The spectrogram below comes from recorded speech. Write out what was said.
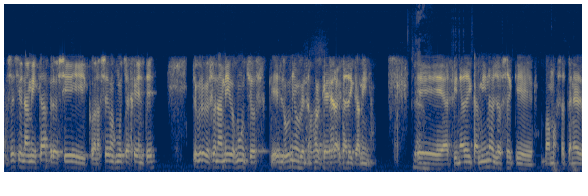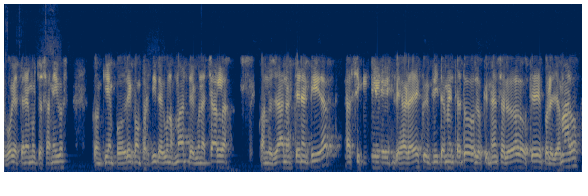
no sé si una amistad, pero sí conocemos mucha gente yo creo que son amigos muchos, que es lo único que nos va a quedar acá de camino. Claro. Eh, al final del camino yo sé que vamos a tener, voy a tener muchos amigos con quien podré compartir algunos mates, alguna charla cuando ya no esté en actividad. Así que les agradezco infinitamente a todos los que me han saludado, a ustedes por el llamado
